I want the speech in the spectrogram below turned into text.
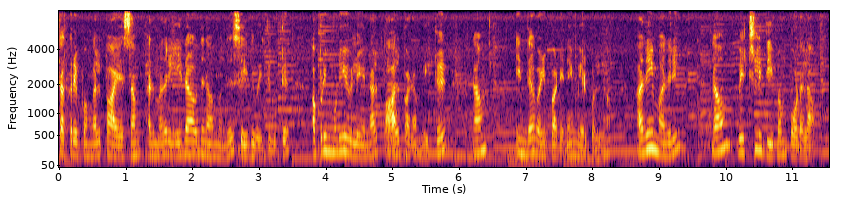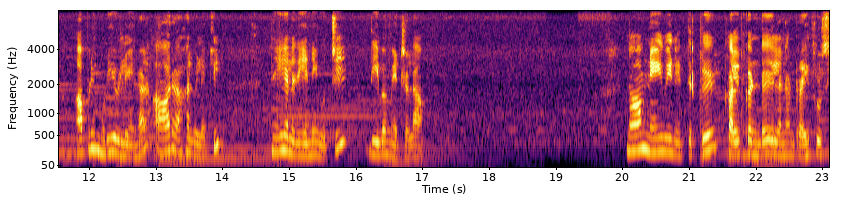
சர்க்கரை பொங்கல் பாயசம் அது மாதிரி ஏதாவது நாம் வந்து செய்து வைத்துவிட்டு அப்படி முடியவில்லை என்றால் பால் பழம் வைத்து நாம் இந்த வழிபாட்டினை மேற்கொள்ளலாம். அதே மாதிரி நாம் வெற்றிலை தீபம் போடலாம். அப்படி முடியவில்லை என்றால் ஆறு அகல் விளக்கில் நெய் அல்லது எண்ணெய் ஊற்றி தீபம் ஏற்றலாம். நாம் நெய்வேதியத்திற்கு கல்கண்டு இல்லைன்னா ட்ரை ஃப்ரூட்ஸ்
